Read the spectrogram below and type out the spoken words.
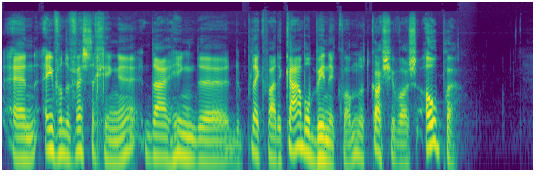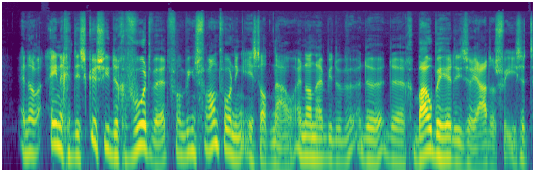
En een van de vestigingen, daar hing de, de plek waar de kabel binnenkwam, dat kastje was open. En er enige discussie er gevoerd werd van wiens verantwoording is dat nou? En dan heb je de, de, de gebouwbeheerder die zegt ja, dat is voor ICT.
